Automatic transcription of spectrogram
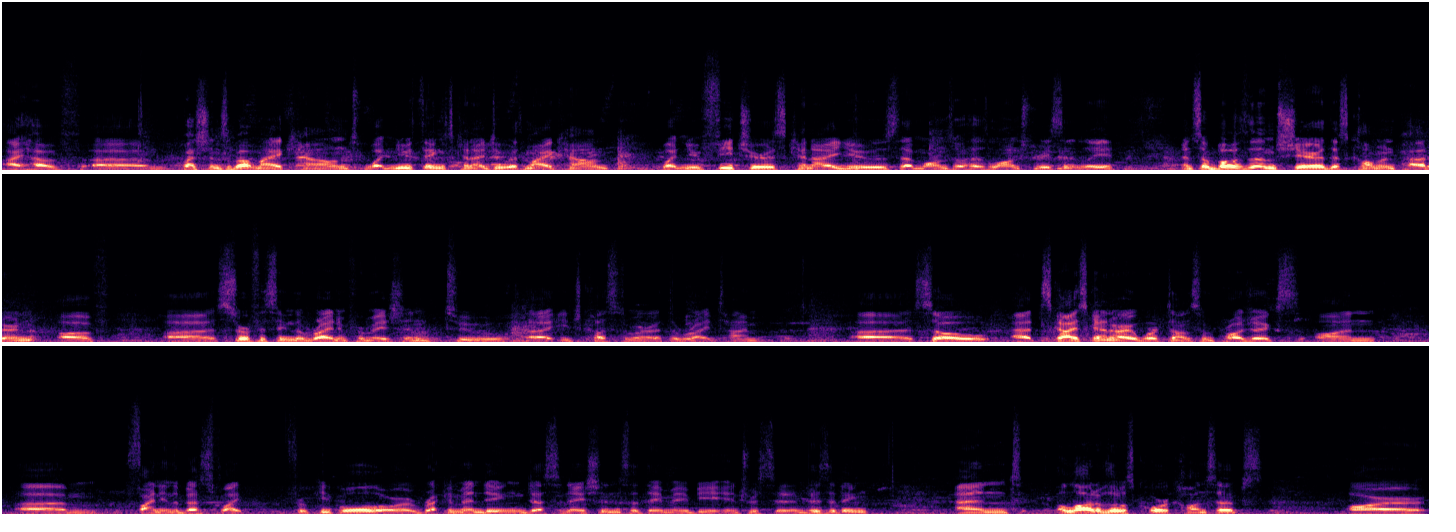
I have um, questions about my account, what new things can I do with my account, what new features can I use that Monzo has launched recently. And so both of them share this common pattern of uh, surfacing the right information to uh, each customer at the right time. Uh, so at Skyscanner, I worked on some projects on um, finding the best flight for people or recommending destinations that they may be interested in visiting. And a lot of those core concepts are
